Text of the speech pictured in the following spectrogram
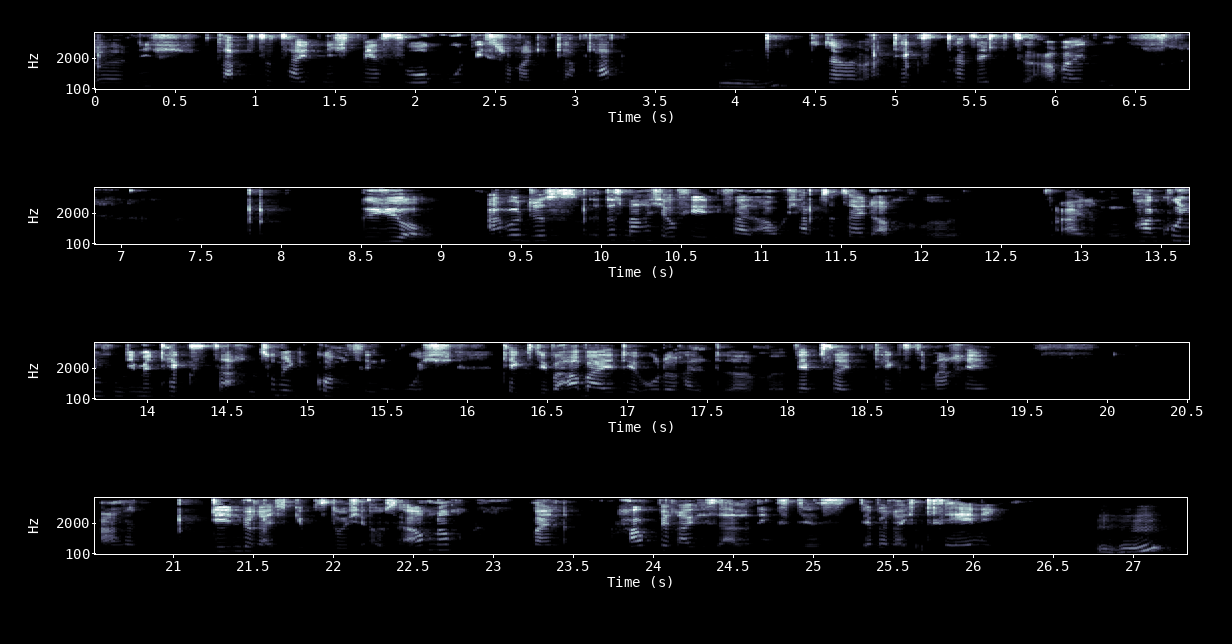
äh, nicht, klappt zurzeit nicht mehr so gut, wie es schon mal geklappt hat, mhm. da an Texten tatsächlich zu arbeiten. Ja, aber das, das mache ich auf jeden Fall auch. Ich habe zurzeit auch äh, ein paar Kunden, die mit Textsachen zu mir gekommen sind, wo ich Texte überarbeite oder halt ähm, Webseitentexte mache. Also den Bereich gibt es durchaus auch noch. Mein Hauptbereich ist allerdings des, der Bereich Training. Mhm.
